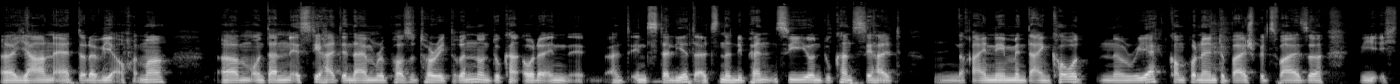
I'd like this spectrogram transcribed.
äh, yarn-add oder wie auch immer. Ähm, und dann ist die halt in deinem Repository drin und du kannst, oder in, halt installiert als eine Dependency und du kannst sie halt reinnehmen in deinen Code, eine React-Komponente beispielsweise, wie ich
